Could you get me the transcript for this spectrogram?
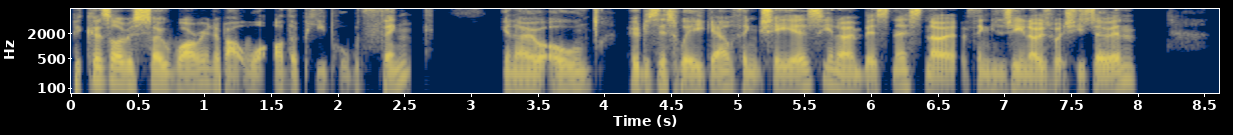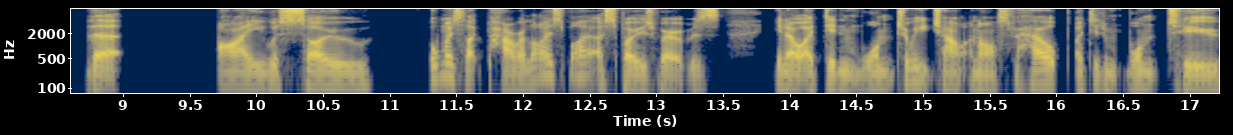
because I was so worried about what other people would think. You know, oh, who does this wee girl think she is, you know, in business, no, thinking she knows what she's doing. That I was so almost like paralyzed by it, I suppose, where it was, You know, I didn't want to reach out and ask for help. I didn't want to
